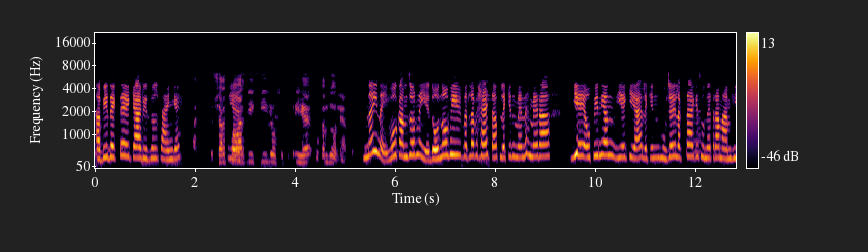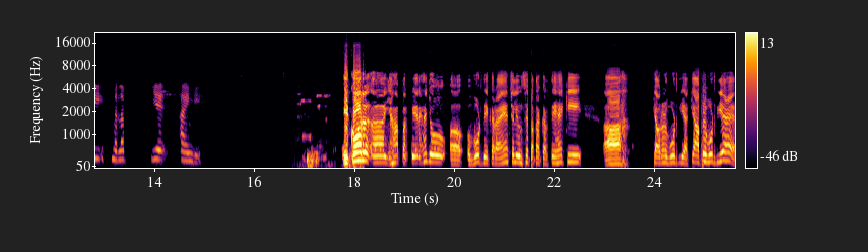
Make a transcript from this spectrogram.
अभी देखते हैं क्या रिज़ल्ट आएँगे। तो शरद पवार जी की जो सुपुत्री है वो कमज़ोर है आपको? नहीं नहीं वो कमज़ोर नहीं है। दोनों भी मतलब है टफ लेकिन मैंने मेरा ये ओपिनियन ये किया है लेकिन मुझे लगता है कि सुनेत्रा मैम ही मतलब ये आएँगी। एक और यहाँ पर पेड़ हैं जो वोट देकर आए हैं। चलिए उनसे पता करते हैं कि अ, क्या उन्होंने वोट दिया? क्या आपने वोट दिया है?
